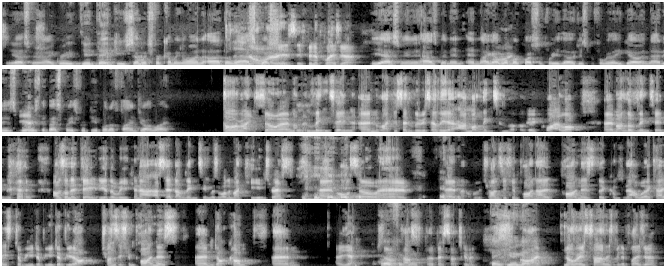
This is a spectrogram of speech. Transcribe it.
Yes, man, I agree, dude. Thank you so much for coming on. Uh, the last no question, worries. It's been a pleasure. Yes, man, it has been. And and I got All one right. more question for you though, just before we let you go, and that is, yeah. where's the best place for people to find you online? All right. So um, LinkedIn, um, like I said, Lewis Elliott. I'm on LinkedIn quite a lot. Um, I love LinkedIn. I was on a date the other week, and I, I, said that LinkedIn was one of my key interests. Um, also, uh, um, Transition Partner, Partners, the company that I work at, is www.transitionpartners.com. Um, uh, yeah, Perfect. So that's man. the best that's given. Thank you again. All right. No worries, Tyler. It's been a pleasure.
